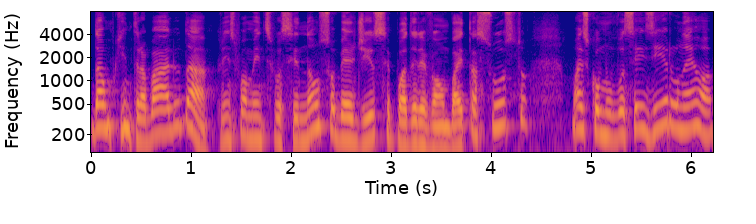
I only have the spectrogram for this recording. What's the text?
Dá um pouquinho de trabalho? Dá. Principalmente se você não souber disso, você pode levar um baita susto. Mas como vocês viram, né, ó,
